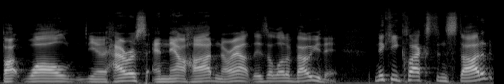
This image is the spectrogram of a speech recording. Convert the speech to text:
But while you know Harris and now Harden are out, there's a lot of value there. Nicky Claxton started.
